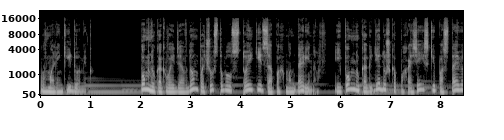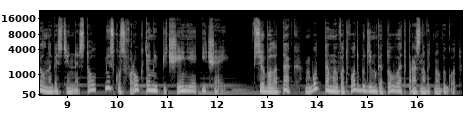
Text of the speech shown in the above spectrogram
в маленький домик. Помню, как, войдя в дом, почувствовал стойкий запах мандаринов – и помню, как дедушка по-хозяйски поставил на гостиный стол миску с фруктами, печенье и чай. Все было так, будто мы вот-вот будем готовы отпраздновать Новый год.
